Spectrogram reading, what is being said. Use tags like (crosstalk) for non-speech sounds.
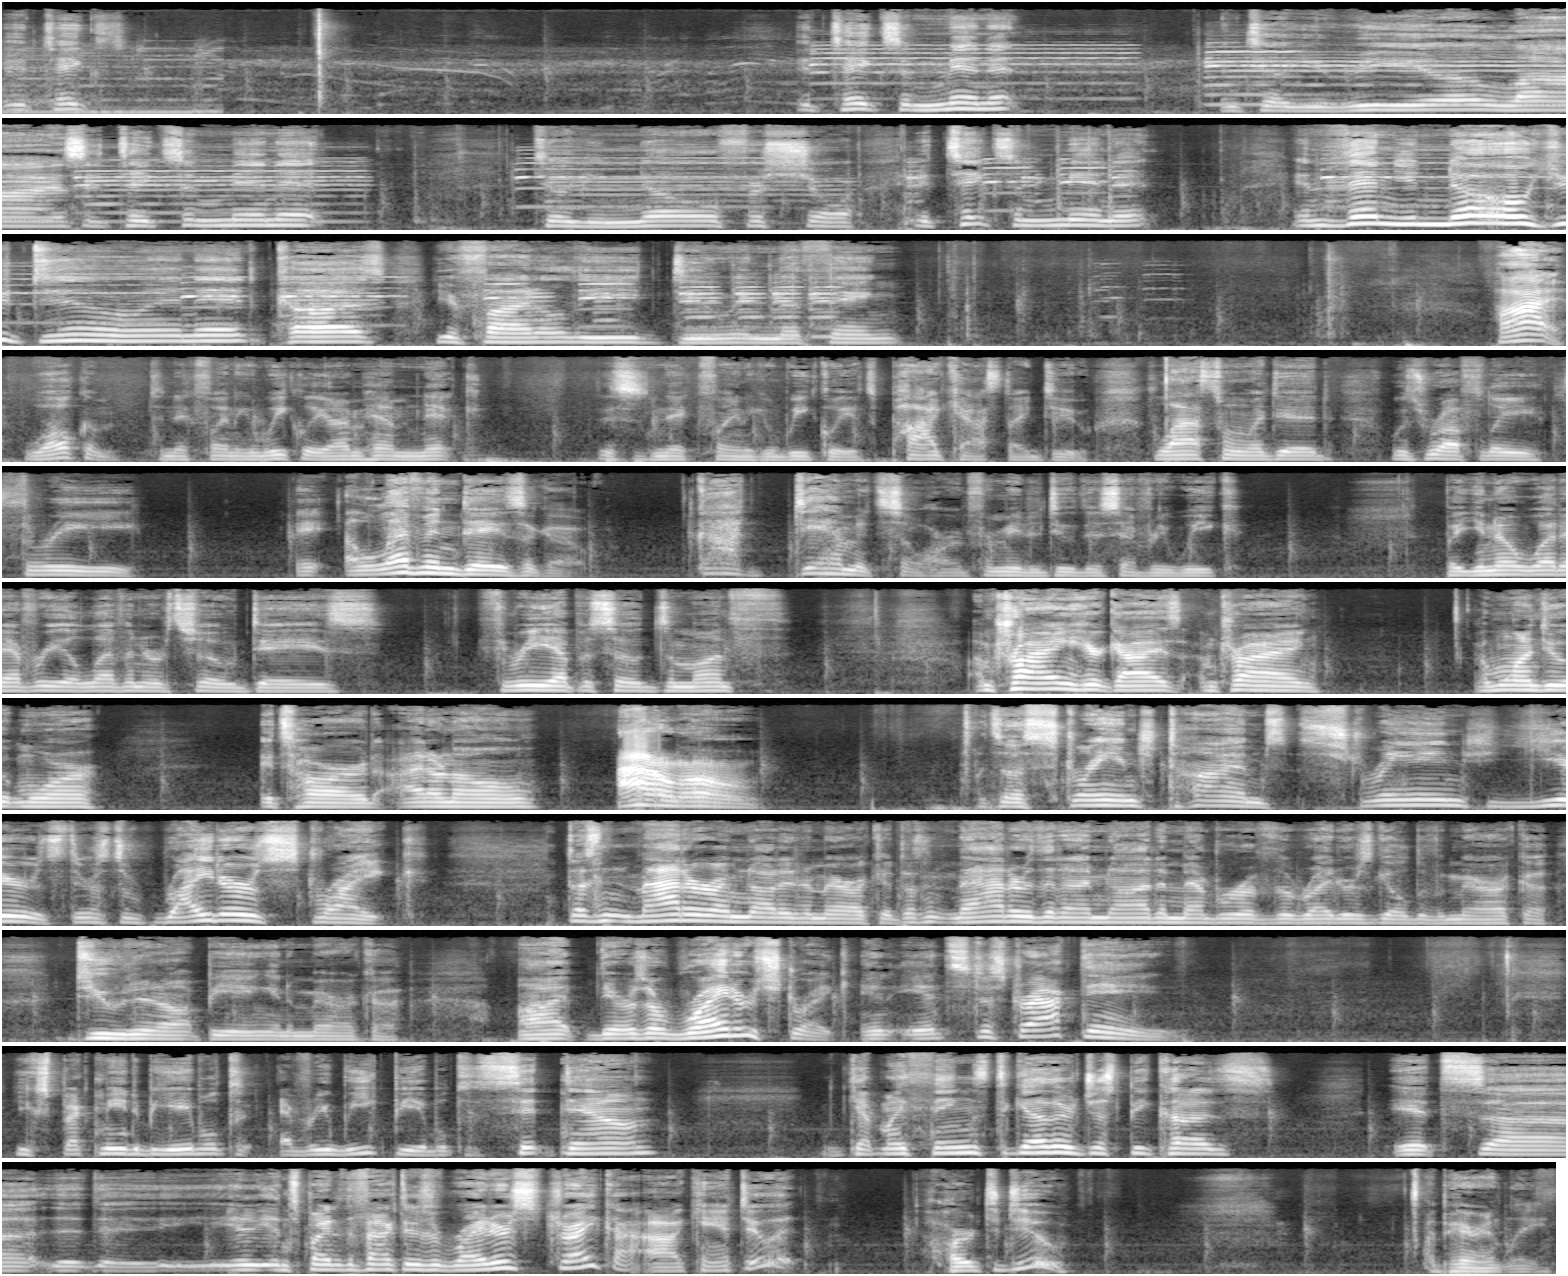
It takes. It takes a minute until you realize. It takes a minute till you know for sure. It takes a minute. And then you know you're doing it cause you're finally doing the thing. Hi, welcome to Nick Flanagan Weekly. I'm him, Nick. This is Nick Flanagan Weekly. It's a podcast I do. The last one I did was roughly three, eight, 11 days ago. God damn, it's so hard for me to do this every week. But you know what? Every 11 or so days, three episodes a month. I'm trying here, guys. I'm trying. I want to do it more. It's hard. I don't know. I don't know. It's a strange times, strange years. There's a writer's strike. Doesn't matter I'm not in America. Doesn't matter that I'm not a member of the Writers Guild of America due to not being in America. Uh, there's a writer's strike, and it's distracting. You expect me to be able to every week be able to sit down, get my things together just because it's uh, in spite of the fact there's a writer's strike, I, I can't do it. Hard to do. Apparently.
